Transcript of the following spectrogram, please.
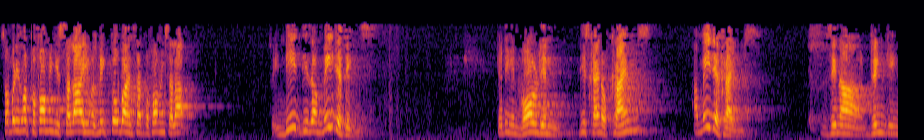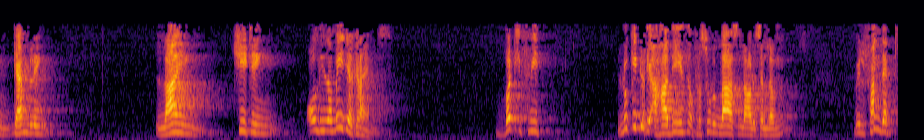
Somebody is not performing his salah, he must make tawbah and start performing salah. So indeed, these are major things. Getting involved in these kind of crimes are major crimes. Zina, drinking, gambling, lying, cheating, all these are major crimes. But if we look into the ahadith of Rasulullah sallallahu alaihi wasallam, we'll find that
